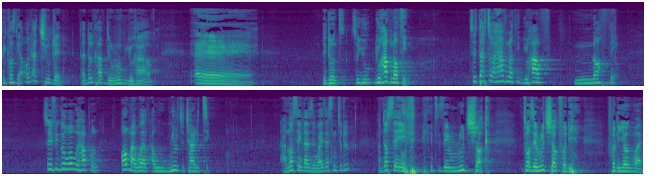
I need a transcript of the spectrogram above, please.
because there are other children that don't have the room you have. Uh, they don't. So you, you have nothing. So that's why I have nothing. You have nothing. So if you go, what will happen? All my wealth I will will to charity. I'm not saying that's the wisest thing to do. I'm just saying it is a rude shock. It was a rude shock for the, for the young man.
